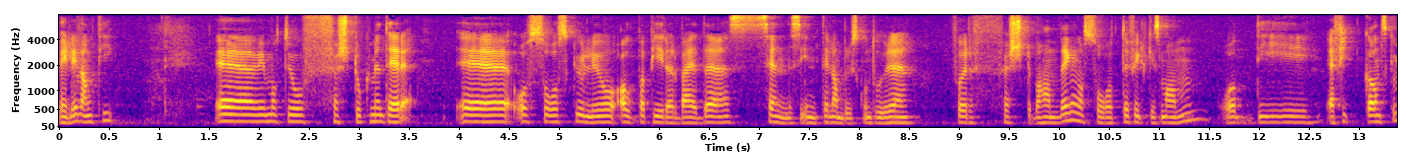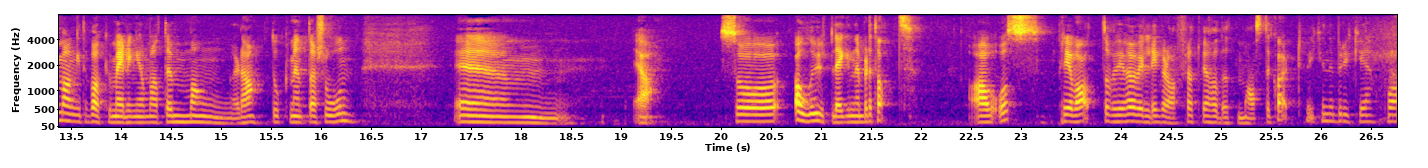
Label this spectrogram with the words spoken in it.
veldig lang tid. Eh, vi måtte jo først dokumentere. Eh, og så skulle jo alt papirarbeidet sendes inn til landbrukskontoret for første behandling, og så til Fylkesmannen. Og de, jeg fikk ganske mange tilbakemeldinger om at det mangla dokumentasjon. Um, ja. Så alle utleggene ble tatt av oss privat, og vi var veldig glad for at vi hadde et mastercard vi kunne bruke på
